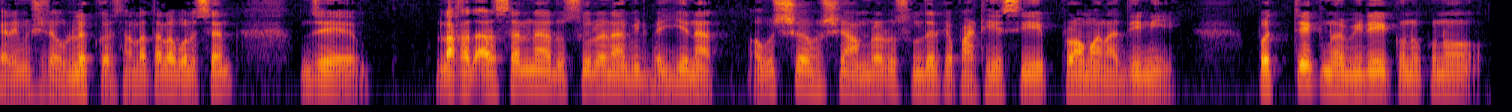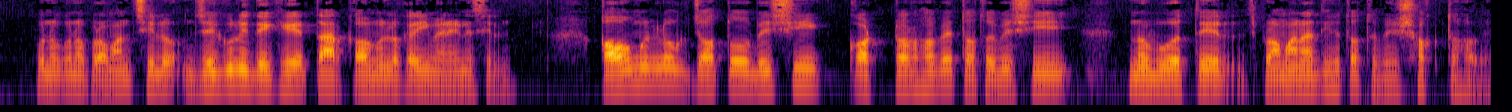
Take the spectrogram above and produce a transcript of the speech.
কারিমে সেটা উল্লেখ করেছেন। আল্লাহ তালা বলেছেন যে লাকাদ আরসালনা রসুলনা বিল বাইয়েনাত অবশ্যই অবশ্যই আমরা রসুলদেরকে পাঠিয়েছি প্রমাণাদি নিয়ে। প্রত্যেক নবীরই কোনো কোনো কোনো কোনো প্রমাণ ছিল, যেগুলি দেখে তার কওমের লোকের ইমান এনেছিলেন। কওমের লোক যত বেশি কট্টর হবে, তত বেশি নবুয়তের প্রমাণাদি তত বেশি শক্ত হবে।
